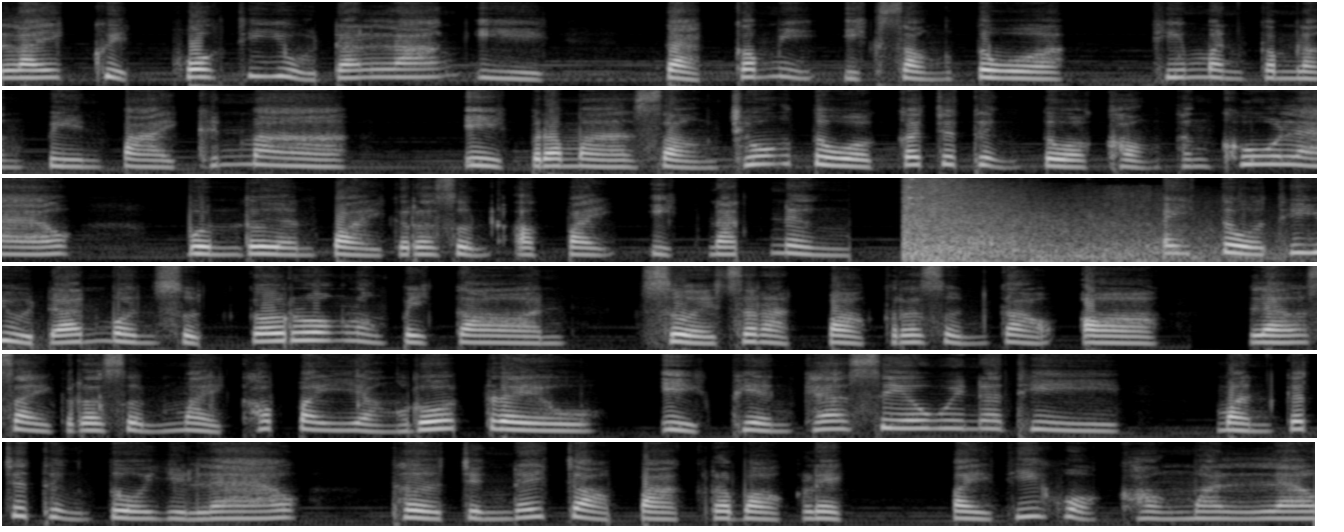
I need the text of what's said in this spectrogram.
ไล่ขิดพวกที่อยู่ด้านล่างอีก แต่ก็มีอีกสองตัวที่มันกำลังปีนป่ายขึ้นมา อีกประมาณสองช่วงตัวก็จะถึงตัวของทั้งคู่แล้ว บุญเรือนปล่อยกระสุนออกไปอีกนัดหนึ่ง ไอตัวที่อยู่ด้านบนสุดก็ร่วงลงไปก่อน สวยสลัดปอกกระสุนเก่าออก แล้วใส่กระสุนใหม่เข้าไปอย่างรวดเร็ว อีกเพียงแค่เสี้ยววินาที มันก็จะถึงตัวอยู่แล้ว เธอจึงได้จ่อปากกระบอกเหล็กไปที่หัวของมันแล้ว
